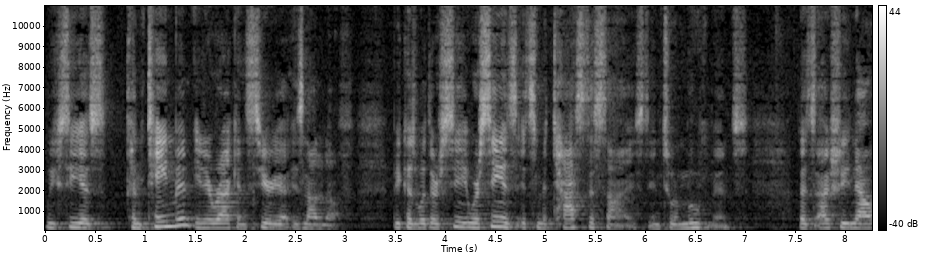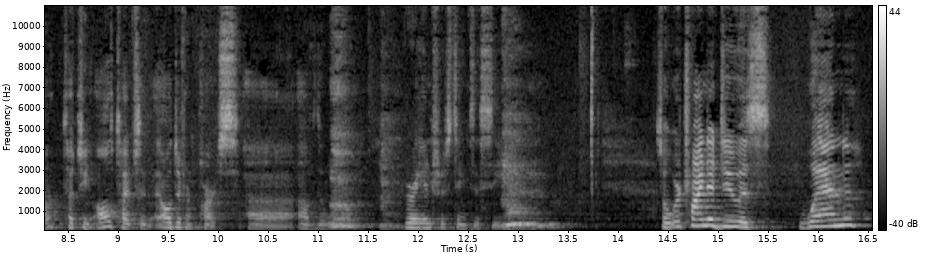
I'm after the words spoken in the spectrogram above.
we see as containment in Iraq and Syria is not enough. Because what they're we're seeing is it's metastasized into a movement that's actually now touching all types of, all different parts uh, of the world. Very interesting to see. So what we're trying to do is when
